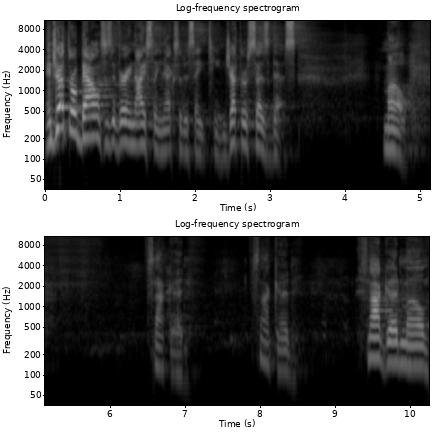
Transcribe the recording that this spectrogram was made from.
And Jethro balances it very nicely in Exodus 18. Jethro says this Mo, it's not good. It's not good. It's not good, Mo.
